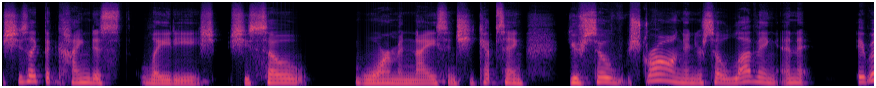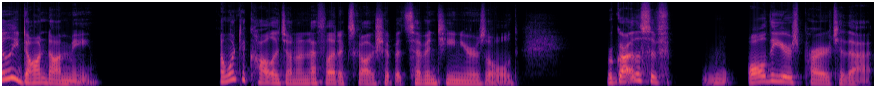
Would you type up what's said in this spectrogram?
she's like the kindest lady. She's so warm and nice. And she kept saying, You're so strong and you're so loving. And it, it really dawned on me. I went to college on an athletic scholarship at 17 years old. Regardless of all the years prior to that,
